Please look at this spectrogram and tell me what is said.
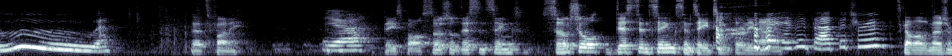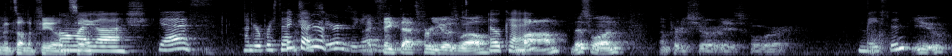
Ooh. that's funny. Yeah. Baseball, social distancing, social distancing since 1839. Isn't that the truth? it's got all the measurements on the field. Oh so my gosh. Yes. 100% I think true. that's yours again. I think that's for you as well. Okay. Mom, this one I'm pretty sure is for Mason. you.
